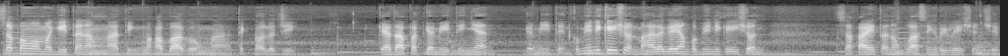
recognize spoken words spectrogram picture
sa pamamagitan ng ating makabagong uh, technology. Kaya dapat gamitin yan. Gamitin. Communication. Mahalaga yung communication sa kahit anong klaseng relationship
